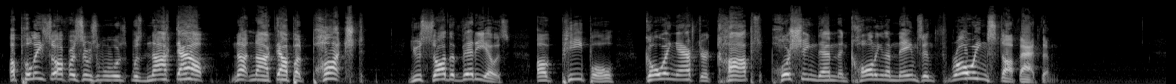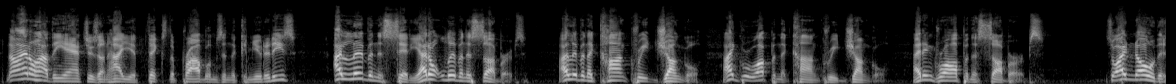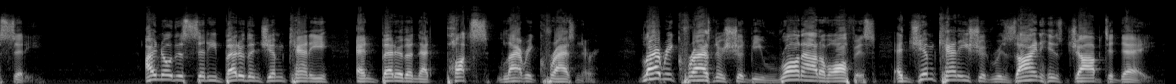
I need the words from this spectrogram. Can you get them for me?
A police officer was, was, knocked out, not knocked out, but punched. You saw the videos of people going after cops, pushing them and calling them names and throwing stuff at them. Now, I don't have the answers on how you fix the problems in the communities. I live in the city, I don't live in the suburbs. I live in the concrete jungle. I grew up in the concrete jungle. I didn't grow up in the suburbs. So I know this city. I know this city better than Jim Kenney and better than that putz Larry Krasner. Larry Krasner should be run out of office, and Jim Kenney should resign his job today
